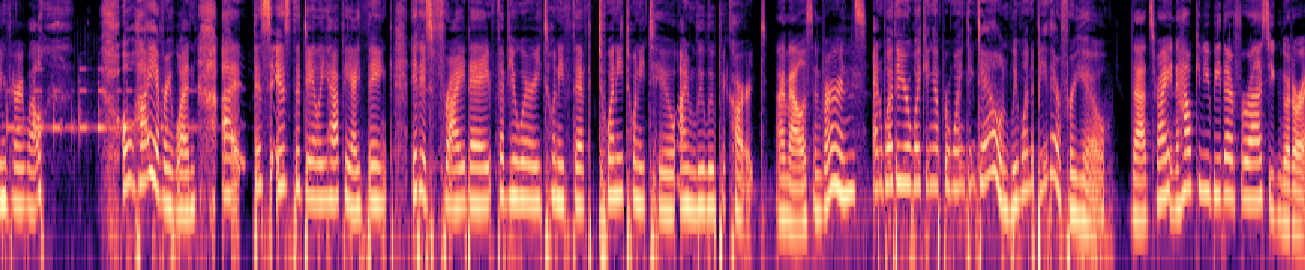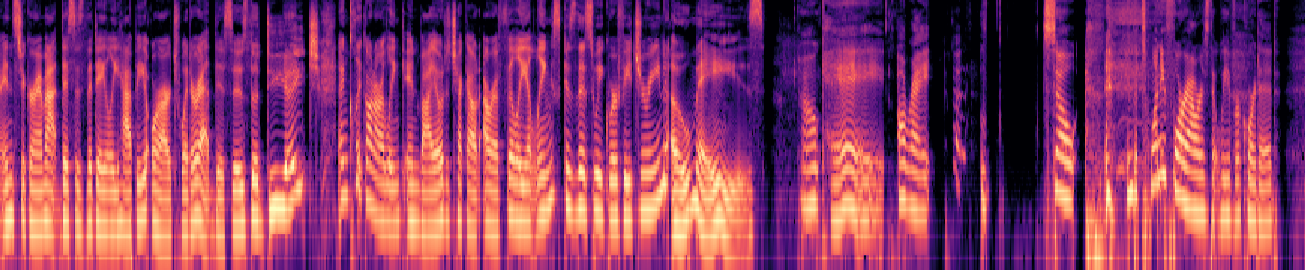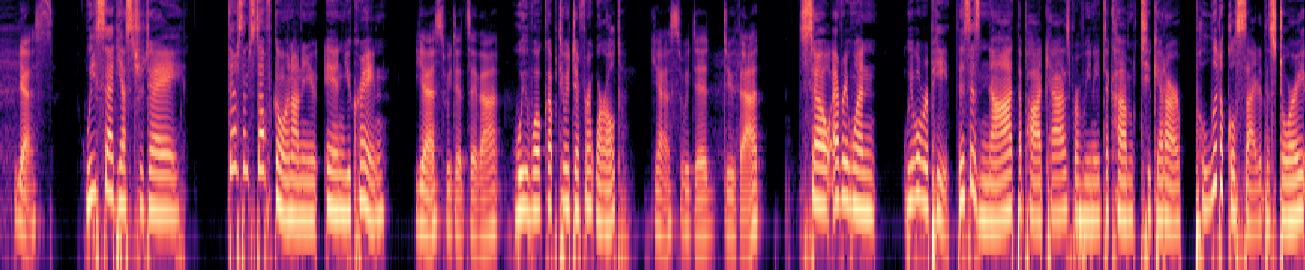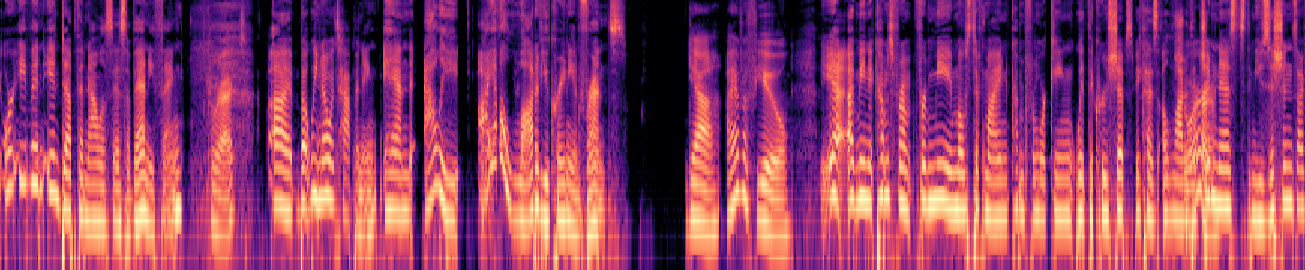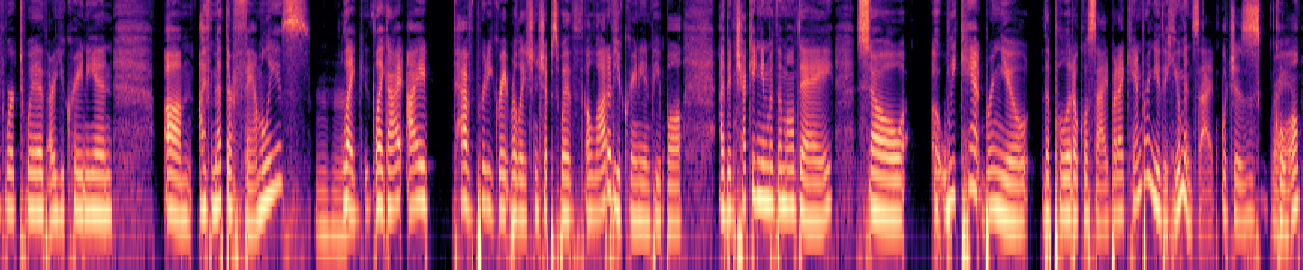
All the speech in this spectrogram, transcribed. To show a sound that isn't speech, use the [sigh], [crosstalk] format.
going very well. [laughs] Oh, hi, everyone. Uh, this is the Daily Happy, I think. It is Friday, February 25th, 2022. I'm Lulu Picard. I'm Allison Burns. And whether you're waking up or winding down, we want to be there for you. That's right. And how can you be there for us? You can go to our Instagram at This Is The Daily Happy or our Twitter at This Is The DH and click on our link in bio to check out our affiliate links because this week we're featuring Omaze. Okay. All right. So, in the 24 hours that we've recorded, Yes. we said yesterday there's some stuff going on in, U- in Ukraine. Yes, we did say that. We woke up to a different world. Yes, we did do that. So, everyone, we will repeat this is not the podcast where we need to come to get our political side of the story or even in depth analysis of anything. Correct. Uh, but we know what's happening. And Allie, I have a lot of Ukrainian friends. Yeah, I have a few. Yeah, I mean, it comes from, for me, most of mine come from working with the cruise ships because a lot of the gymnasts, the musicians I've worked with are Ukrainian. Um, I've met their families. Mhm. Like, like I, I have pretty great relationships with a lot of Ukrainian people. I've been checking in with them all day. So uh, we can't bring you the political side, but I can bring you the human side, which is Right. cool.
